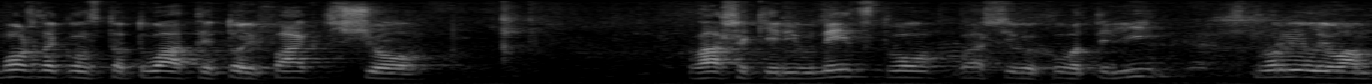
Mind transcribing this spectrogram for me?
можна констатувати той факт, що ваше керівництво, ваші вихователі створили вам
